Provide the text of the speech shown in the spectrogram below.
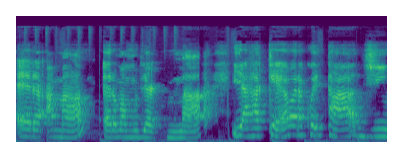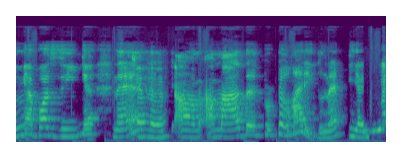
era a má era uma mulher má e a Raquel era coitadinha, boazinha, né? Uhum. A, amada por, pelo marido, né? E a Lia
